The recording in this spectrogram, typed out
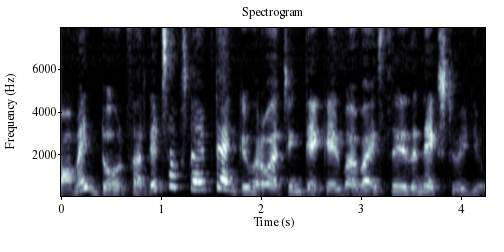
comment don't forget subscribe thank you for watching take care bye bye see the next video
